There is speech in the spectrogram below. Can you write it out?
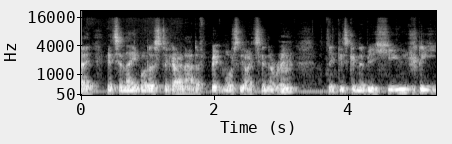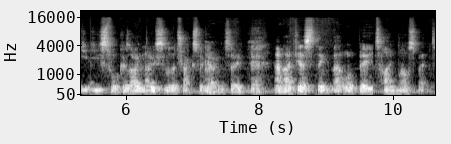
UK. It's enabled us to go and add a bit more to the itinerary. I think it's going to be hugely useful because I know some of the tracks we're going to, Yeah. and I just think that will be time well spent.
